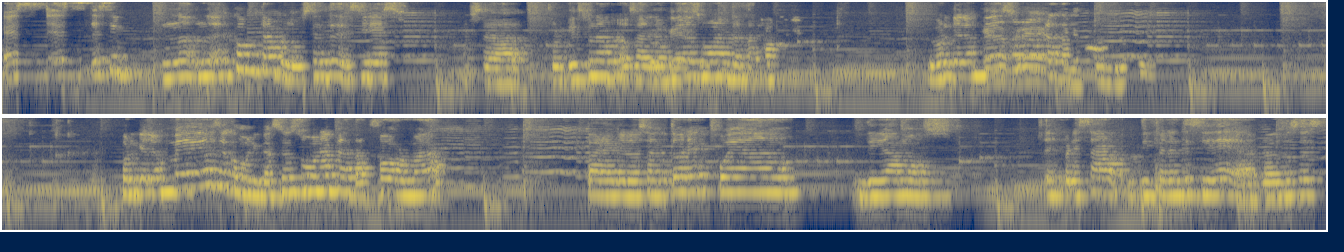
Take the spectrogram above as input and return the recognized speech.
es, es, es, no- es contraproducente decir eso. O sea, porque es una, o sea, ¿Por los medios son una plataforma. Porque los ¿Qué medios son una plataforma. Porque los medios de comunicación son una plataforma para que los actores puedan, digamos, expresar diferentes ideas, ¿no? Entonces,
